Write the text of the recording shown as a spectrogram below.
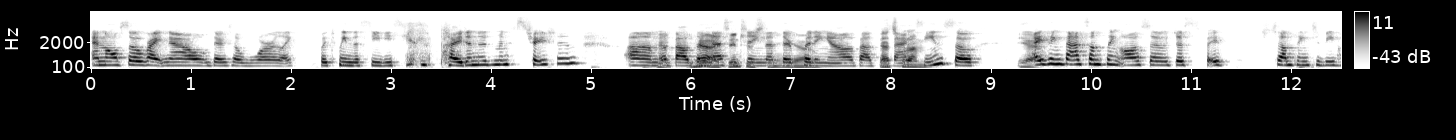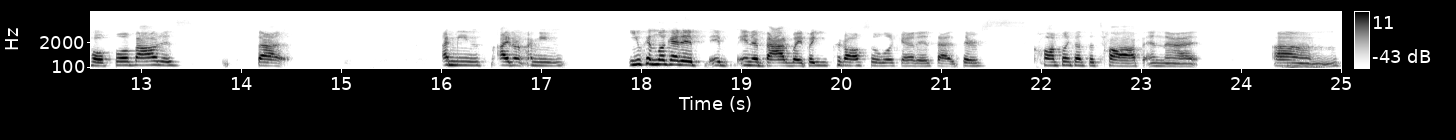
and also right now there's a war like between the cdc and the biden administration um, about the Yeah, messaging that they're yeah. putting out about the That's vaccine so yeah, I think that's something also just if something to be hopeful about is that I mean, I don't I mean, you can look at it in, in a bad way, but you could also look at it that there's conflict at the top and that um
